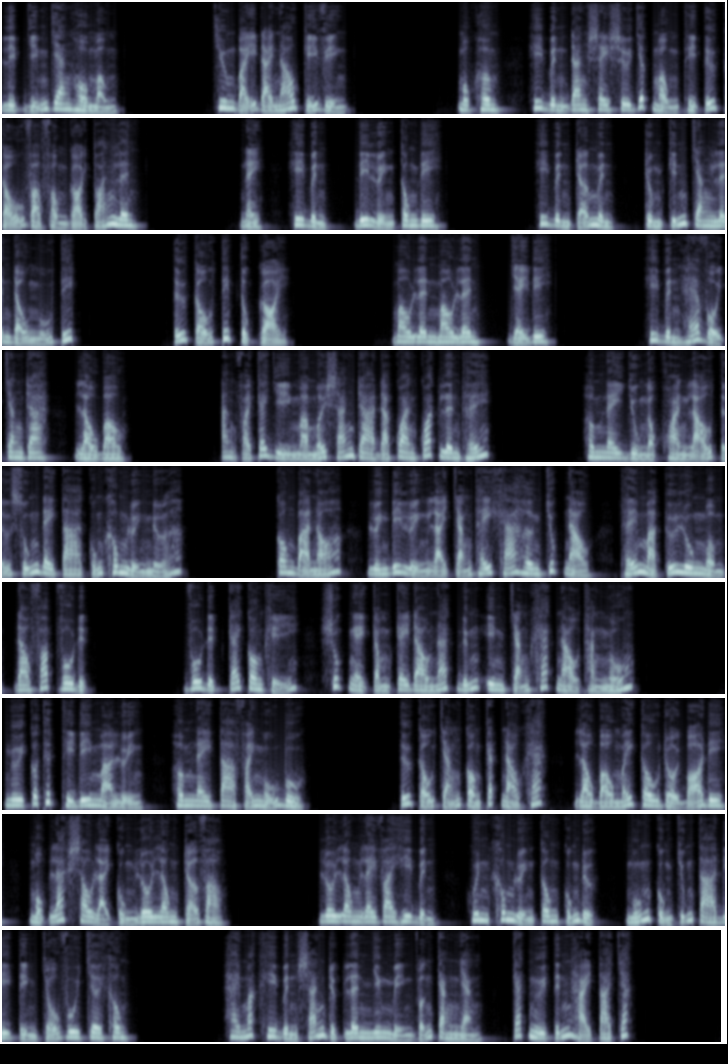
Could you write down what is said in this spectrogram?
liệp diễm giang hồ mộng. Chương 7 Đại náo kỷ viện. Một hôm, Hi Bình đang say sưa giấc mộng thì tứ cẩu vào phòng gọi toán lên. Này, Hi Bình, đi luyện công đi. Hi Bình trở mình, trùng kín chăn lên đầu ngủ tiếp. Tứ cẩu tiếp tục gọi. Mau lên mau lên, dậy đi. Hi Bình hé vội chăn ra, lầu bầu. Ăn phải cái gì mà mới sáng ra đã quan quát lên thế? Hôm nay dùng Ngọc Hoàng lão tử xuống đây ta cũng không luyện nữa. Con bà nó, luyện đi luyện lại chẳng thấy khá hơn chút nào, thế mà cứ luôn mồm đao pháp vô địch. Vô địch cái con khỉ, suốt ngày cầm cây đao nát đứng im chẳng khác nào thằng ngố. Ngươi có thích thì đi mà luyện, hôm nay ta phải ngủ bù. Tứ cậu chẳng còn cách nào khác, lầu bầu mấy câu rồi bỏ đi, một lát sau lại cùng lôi long trở vào. Lôi long lay vai Hi Bình, huynh không luyện công cũng được, muốn cùng chúng ta đi tìm chỗ vui chơi không? Hai mắt Hi Bình sáng rực lên nhưng miệng vẫn căng nhằn, các ngươi tính hại ta chắc.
